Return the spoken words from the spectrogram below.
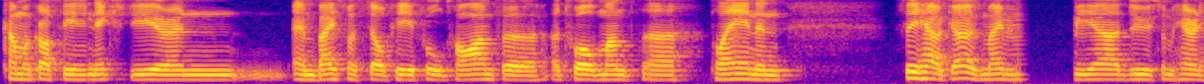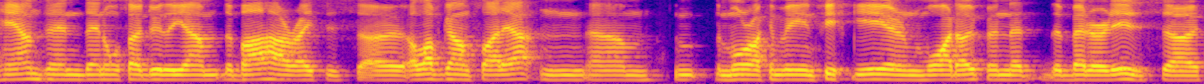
come across here next year and and base myself here full time for a 12 month uh, plan and see how it goes. Maybe uh, do some hare and hounds and then also do the um, the Baja races. So I love going flat out, and um, the, more I can be in fifth gear and wide open, the, the better it is. So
